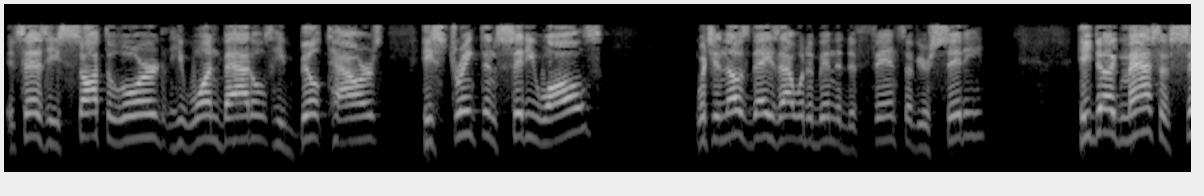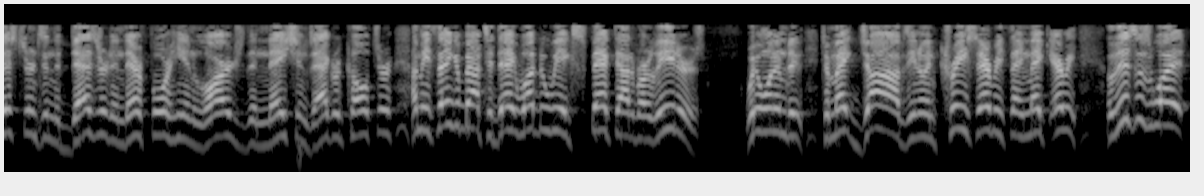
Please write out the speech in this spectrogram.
It says he sought the Lord, he won battles, he built towers, he strengthened city walls, which in those days that would have been the defense of your city. He dug massive cisterns in the desert and therefore he enlarged the nation's agriculture. I mean, think about today. What do we expect out of our leaders? We want him to, to make jobs, you know, increase everything, make every, well, this is what,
